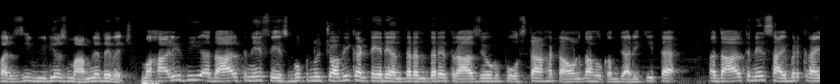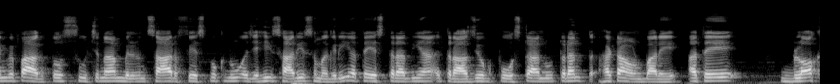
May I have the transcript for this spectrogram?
ਫਰਜ਼ੀ ਵੀਡੀਓਜ਼ ਮਾਮਲੇ ਦੇ ਵਿੱਚ ਮੋਹਾਲੀ ਦੀ ਅਦਾਲਤ ਨੇ ਫੇਸਬੁੱਕ ਨੂੰ 24 ਘੰਟੇ ਦੇ ਅੰਦਰ ਅੰਦਰ ਇਤਰਾਜ਼ਯੋਗ ਪੋਸਟਾਂ ਹਟਾਉਣ ਦਾ ਹੁਕਮ ਜਾਰੀ ਕੀਤਾ ਹੈ। ਅਦਾਲਤ ਨੇ ਸਾਈਬਰ ਕ੍ਰਾਈਮ ਵਿਭਾਗ ਤੋਂ ਸੂਚਨਾ ਮਿਲਣਸਾਰ ਫੇਸਬੁੱਕ ਨੂੰ ਅਜਿਹੀ ਸਾਰੀ ਸਮੱਗਰੀ ਅਤੇ ਇਸ ਤਰ੍ਹਾਂ ਦੀਆਂ ਇਤਰਾਜ਼ਯੋਗ ਪੋਸਟਾਂ ਨੂੰ ਤੁਰੰਤ ਹਟਾਉਣ ਬਾਰੇ ਅਤੇ ਬਲੌਕ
